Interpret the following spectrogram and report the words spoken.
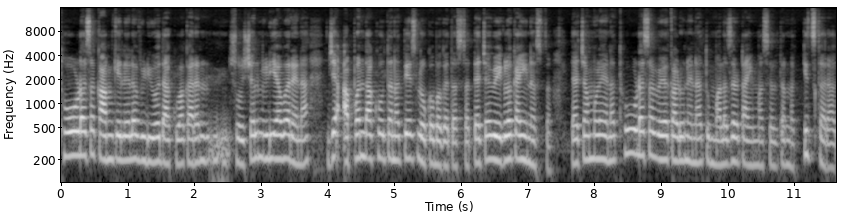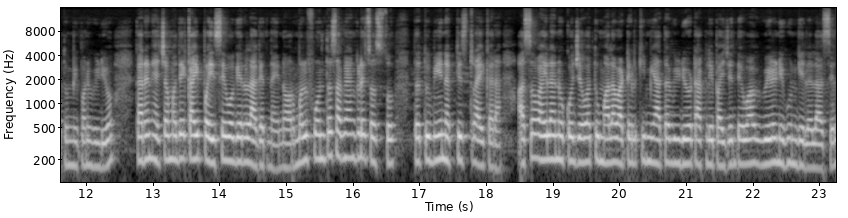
थोडंसं काम केलेलं व्हिडिओ दाखवा. कारण सोशल मीडियावर आहे ना जे आपण दाखवतो ना तेच लोक बघत असतात. त्या त्याच्या वेगळं काही नसतं. त्याच्यामुळे आहे ना थोडासा वेळ काढून आहे ना तुम्हाला जर टाईम असेल तर नक्कीच करा तुम्ही पण व्हिडिओ कारण ह्याच्यामध्ये काही पैसे वगैरे लागत नाही. नॉर्मल फोन तर सगळ्यांकडेच असतो तर तुम्ही नक्कीच ट्राय करा. असं व्हायला नको जेव्हा तुम्हाला वाटेल की मी आता व्हिडिओ टाकले पाहिजे तेव्हा वेळ निघून गेलेला असेल.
